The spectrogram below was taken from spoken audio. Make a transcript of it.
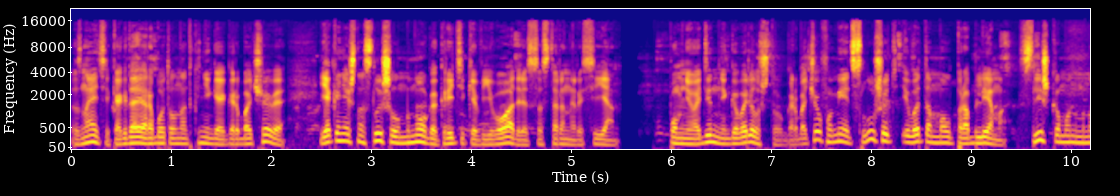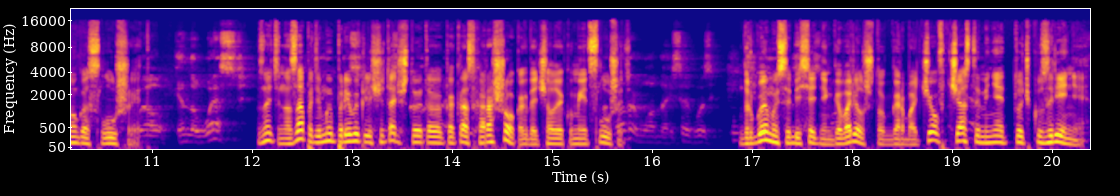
Знаете, когда я работал над книгой о Горбачеве, я, конечно, слышал много критики в его адрес со стороны россиян. Помню, один мне говорил, что Горбачев умеет слушать, и в этом, мол, проблема. Слишком он много слушает. Знаете, на Западе мы привыкли считать, что это как раз хорошо, когда человек умеет слушать. Другой мой собеседник говорил, что Горбачев часто меняет точку зрения.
